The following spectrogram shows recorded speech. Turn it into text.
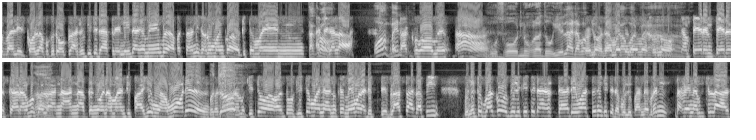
balik sekolah pukul 12 tu kita dah planning dah sama member petang ni kat rumah kau kita main Takraw? kala Oh, main? takraw main ha Oh, seronok lah tu. Yelah, dapat Seronok zaman tu kawan. memang seronok Ah. Macam parent-parent sekarang pun Ah. Kalau anak-anak tengok nak mandi payung Mengamuk dia Betul. Kalau nama kita orang tua kita mana anu kan Memanglah dia, dia belasah Tapi benda tu bagus Bila kita dah, dah dewasa ni Kita dah boleh pandai berenang Tak payah nak pergi kelas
